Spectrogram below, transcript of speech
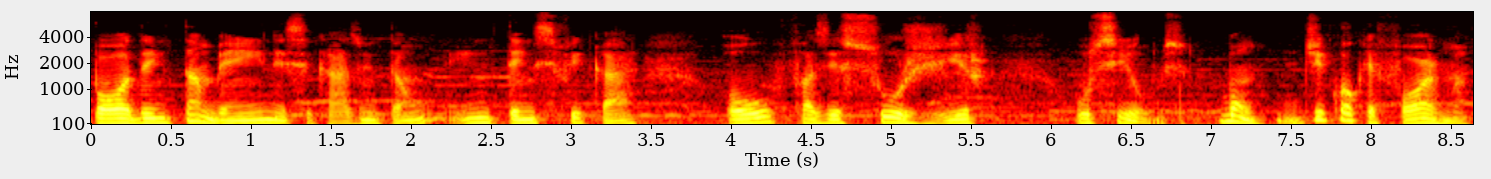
podem também, nesse caso, então, intensificar ou fazer surgir os ciúmes. Bom, de qualquer forma,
